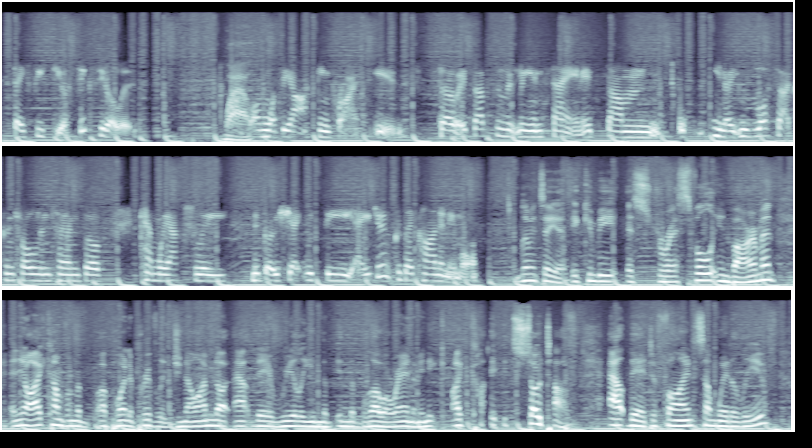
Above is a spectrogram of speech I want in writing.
say, 50 or $60 Wow. on what the asking price is. So it's absolutely insane. It's um, you know, we've lost that control in terms of can we actually negotiate with the agent because they can't anymore. let me tell you, it can be a stressful environment. And you know, I come from a, a point of privilege. You know, I'm not out there really in the in the blow around. I mean, it, I, it's so tough out there to find somewhere to live.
